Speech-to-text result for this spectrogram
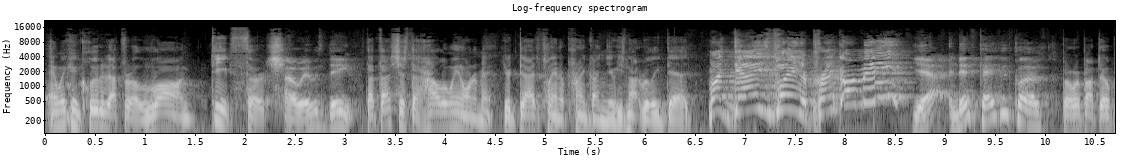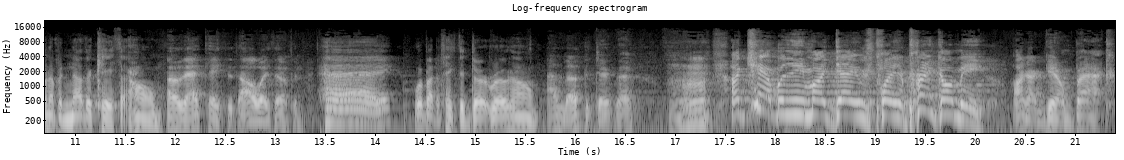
And we concluded after a long, deep search Oh, it was deep. that that's just a Halloween ornament. Your dad's playing a prank on you. He's not really dead. My dad's playing a prank on me? Yeah, and this case is closed. But we're about to open up another case at home. Oh, that case is always open. Hey! We're about to take the dirt road home. I love the dirt road. Hmm? I can't believe my daddy was playing a prank on me. I gotta get him back.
